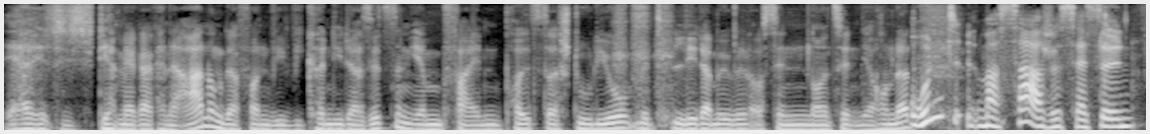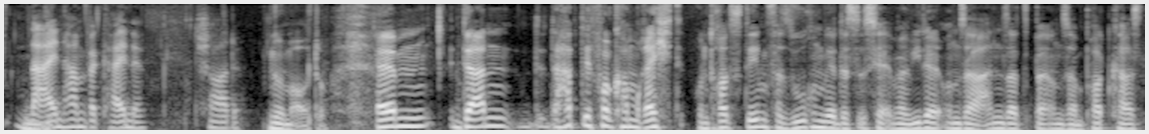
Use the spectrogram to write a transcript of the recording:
ja, die, die haben ja gar keine Ahnung davon, wie, wie können die da sitzen in ihrem feinen Polsterstudio mit Ledermöbeln aus dem 19. Jahrhundert. Und Massagesesseln. Nein, haben wir keine. Schade. Nur im Auto. Ähm, dann da habt ihr vollkommen recht. Und trotzdem versuchen wir, das ist ja immer wieder unser Ansatz bei unserem Podcast,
